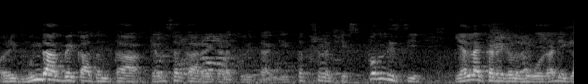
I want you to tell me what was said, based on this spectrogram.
ಅವರಿಗೆ ಮುಂದಾಗಬೇಕಾದಂತಹ ಕೆಲಸ ಕಾರ್ಯಗಳ ಕುರಿತಾಗಿ ತಕ್ಷಣಕ್ಕೆ ಸ್ಪಂದಿಸಿ ಎಲ್ಲ ಕಡೆಗಳಲ್ಲಿ ಓಡಾಡಿ ಈಗ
